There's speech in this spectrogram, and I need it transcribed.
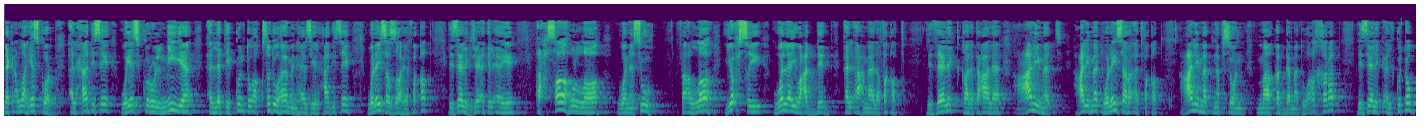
لكن الله يذكر الحادثه ويذكر النية التي كنت أقصدها من هذه الحادثه وليس الظاهر فقط. لذلك جاءت الآية أحصاه الله ونسوه فالله يحصي ولا يعدد الأعمال فقط. لذلك قال تعالى علمت علمت وليس رأت فقط علمت نفس ما قدمت وأخرت. لذلك الكتب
